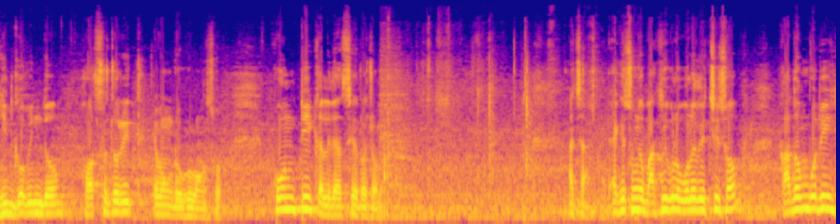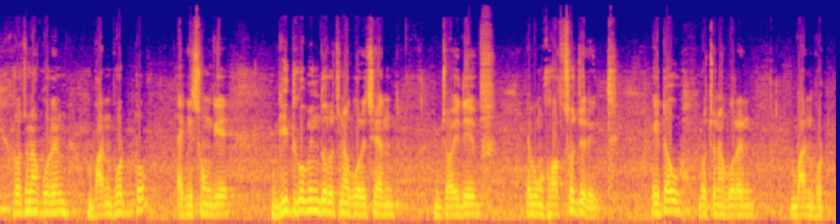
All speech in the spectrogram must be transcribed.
গীত গোবিন্দ, হর্ষচরিত এবং রঘুবংশ। কোনটি কালিদাসের রচনা? আচ্ছা একই সঙ্গে বাকিগুলো বলে দিচ্ছি সব। কাদম্বরী রচনা করেন বানভট্ট, একই সঙ্গে গীত গোবিন্দ রচনা করেছেন জয়দেব এবং হর্ষচরিত। এটাও রচনা করেন বানভট্ট।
